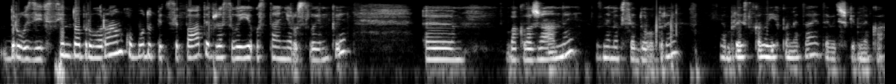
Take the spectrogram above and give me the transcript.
Друзі, всім доброго ранку. Буду підсипати вже свої останні рослинки е, баклажани, з ними все добре. Я бризкала їх, пам'ятаєте, від шкідника.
